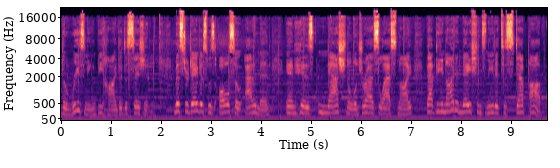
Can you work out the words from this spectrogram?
the reasoning behind the decision. Mr. Davis was also adamant in his national address last night that the United Nations needed to step up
